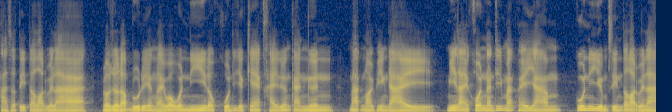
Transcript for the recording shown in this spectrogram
ขาดสติตลอดเวลา เราจะรับรู้ได้อย่างไรว่าวันนี้เราควรที่จะแก้ไขเรื่องการเงิน มากน้อยเพียงใด มีหลายคนนั้นที่มักพยายามกู้หนี้ยืมสินตลอดเวลา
